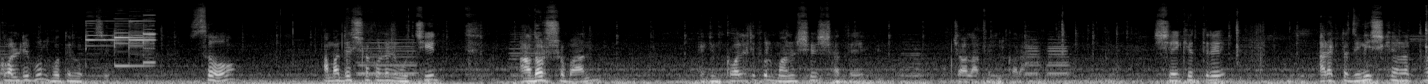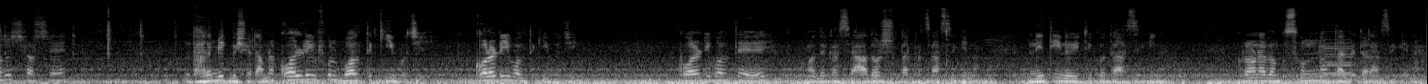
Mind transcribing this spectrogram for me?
কোয়ালিটিফুল হতে হচ্ছে। সো আমাদের সকলের উচিত আদর্শবান একজন কোয়ালিটিফুল মানুষের সাথে চলাফেরা করা। সেই ক্ষেত্রে আর একটা জিনিস খেয়াল রাখতে হবে, সেটা হচ্ছে ধার্মিক বিষয়টা। আমরা কোয়ালিটিফুল বলতে কি বুঝি? কোয়ালিটি বলতে কি বুঝি? কোয়ালিটি বলতে আমাদের কাছে আদর্শ, তার কাছে আছে কিনা? নীতি নৈতিকতা আছে কিনা? ক্রণ এবং শূন্য তার ভেতরে আছে কিনা?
